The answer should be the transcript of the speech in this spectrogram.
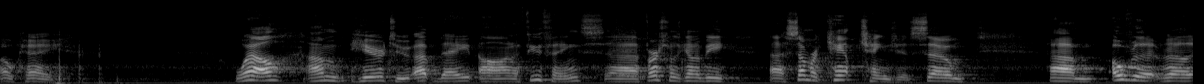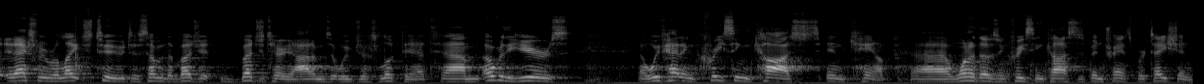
Okay. Well, I'm here to update on a few things. Uh, first one's going to be uh, summer camp changes. So, um, over the, it actually relates to to some of the budget budgetary items that we've just looked at. Um, over the years, uh, we've had increasing costs in camp. Uh, one of those increasing costs has been transportation,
